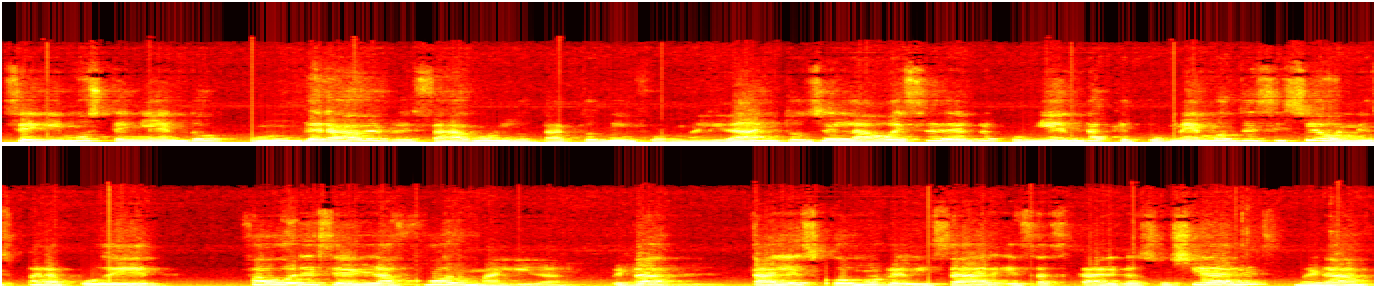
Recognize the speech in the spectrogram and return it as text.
Seguimos teniendo un grave rezago en los datos de informalidad. Entonces, la OSD recomienda que tomemos decisiones para poder favorecer la formalidad, ¿verdad? Tales como revisar esas cargas sociales, ¿verdad?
